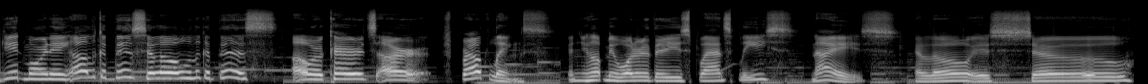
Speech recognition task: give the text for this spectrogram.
Good morning. Oh, look at this. Hello. Look at this. Our carrots are sproutlings. Can you help me water these plants, please? Nice. Hello is so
